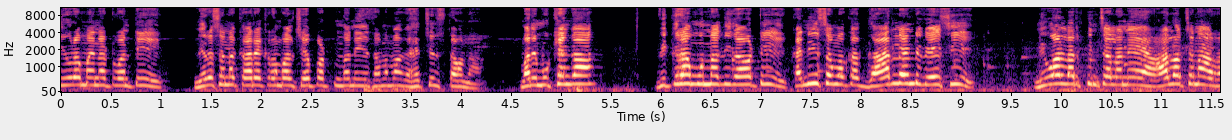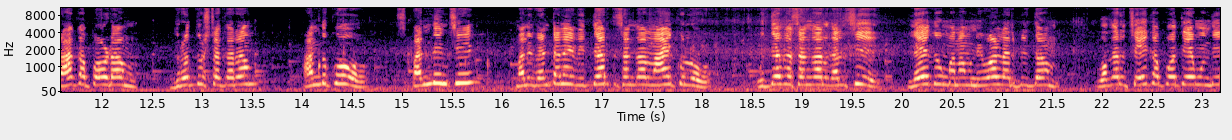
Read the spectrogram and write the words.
తీవ్రమైనటువంటి నిరసన కార్యక్రమాలు చేపడుతుందని సందర్భంగా హెచ్చరిస్తా ఉన్నా. మరి ముఖ్యంగా విగ్రహం ఉన్నది కాబట్టి కనీసం ఒక గార్లెండ్ వేసి నివాళులర్పించాలనే ఆలోచన రాకపోవడం దురదృష్టకరం. అందుకు స్పందించి మళ్ళీ వెంటనే విద్యార్థి సంఘాల నాయకులు ఉద్యోగ సంఘాలు కలిసి లేదు మనం నివాళులు అర్పిద్దాం ఒకరు చేయకపోతే ఏముంది?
